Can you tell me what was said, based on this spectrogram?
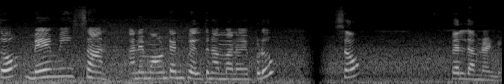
సో మేమీ సాన్ అనే మౌంటైన్కి వెళ్తున్నాం మనం ఇప్పుడు. సో వెళ్దాం రండి.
